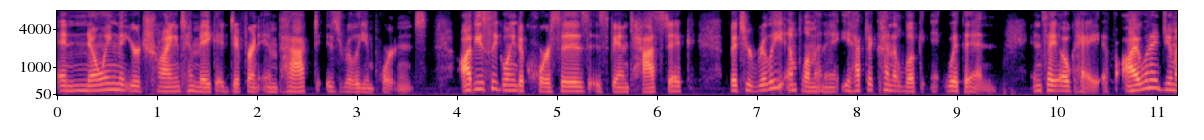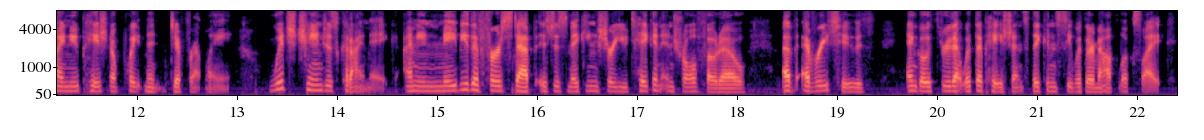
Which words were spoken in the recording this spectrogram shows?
and knowing that you're trying to make a different impact is really important. Obviously, going to courses is fantastic, but to really implement it, you have to kind of look within and say, okay, if I want to do my new patient appointment differently, which changes could I make? I mean, maybe the first step is just making sure you take an intro photo of every tooth and go through that with the patient so they can see what their mouth looks like.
